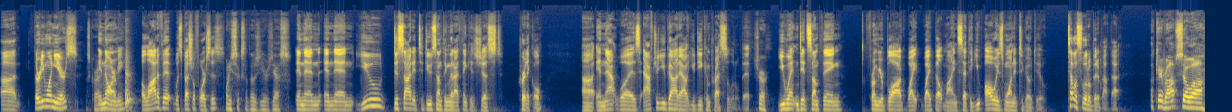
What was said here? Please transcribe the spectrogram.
Uh, 31 years in the army. A lot of it was special forces, 26 of those years, yes. and then and then you decided to do something that I think is just critical. Uh, and that was after you got out, you decompressed a little bit. Sure. You went and did something from your blog, White White Belt Mindset, that you always wanted to go do. Tell us a little bit about that. Okay, Rob. So uh,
